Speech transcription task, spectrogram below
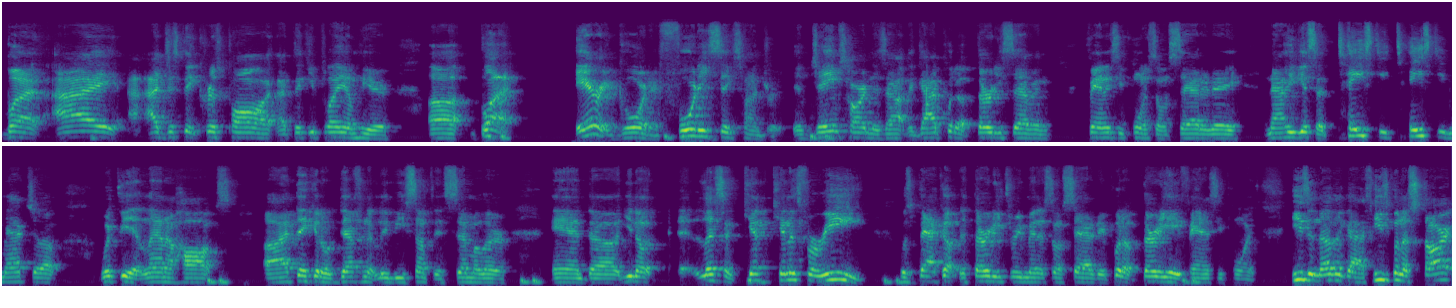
but I I just think Chris Paul. I think you play him here, uh, but. Eric Gordon, 4,600. If James Harden is out, the guy put up 37 fantasy points on Saturday. Now he gets a tasty, tasty matchup with the Atlanta Hawks. Uh, I think it'll definitely be something similar. And, uh, you know, listen, Ken, Kenneth Faried was back up to 33 minutes on Saturday, put up 38 fantasy points. He's another guy. If he's going to start,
